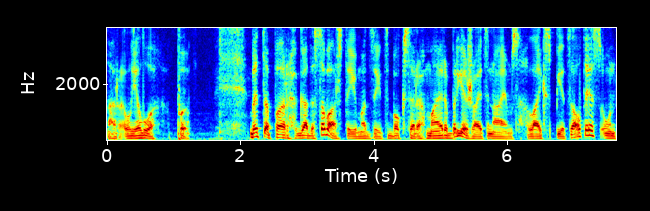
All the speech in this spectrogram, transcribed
ar lielo P. Bet par gada savārstījumu atzīts boksera Maira Brieža aicinājums - laiks piecelties un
